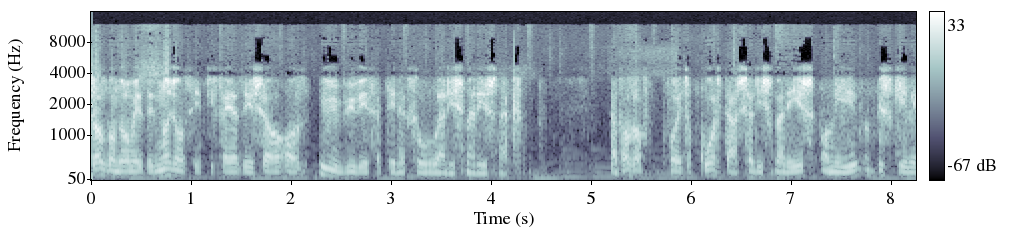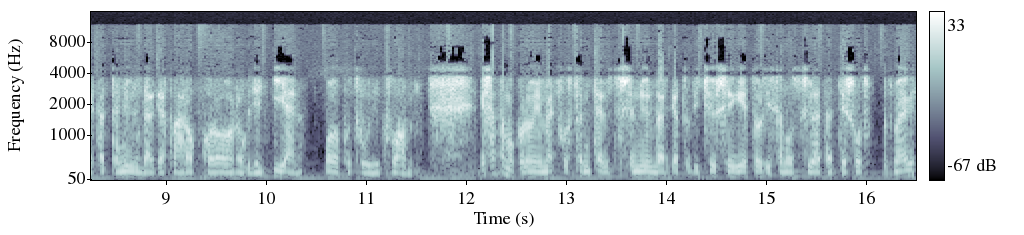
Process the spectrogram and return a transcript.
azt gondolom, hogy ez egy nagyon szép kifejezése az ő művészetének szóló elismerésnek. Tehát az a fajta kortárs elismerés, ami büszkévé tette Nürnberget már akkor arra, hogy egy ilyen alkotójuk van. És hát nem akarom én megfosztani természetesen Nürnberget a dicsőségétől, hiszen ott született és ott volt meg,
